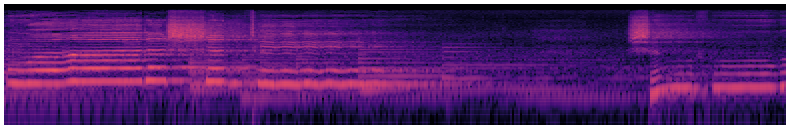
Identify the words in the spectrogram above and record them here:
我的身体，守护我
